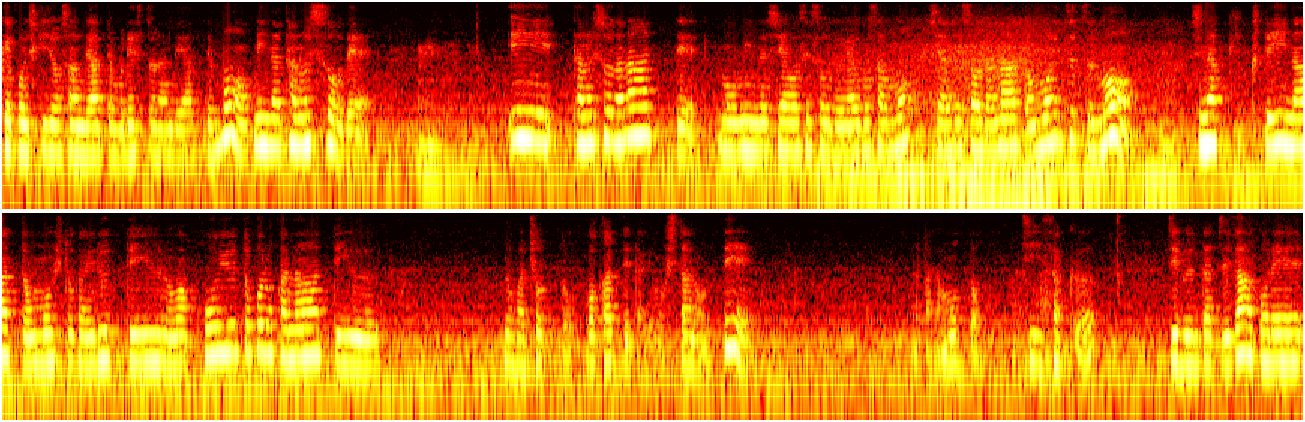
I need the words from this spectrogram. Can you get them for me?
結婚式場さんであってもレストランであってもみんな楽しそうでうん。いい楽しそうだなってもうみんな幸せそうで親御さんも幸せそうだなと思いつつもしなくていいなって思う人がいるっていうのはこういうところかなっていうのがちょっと分かってたりもしたのでだからもっと小さく自分たちがこれ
